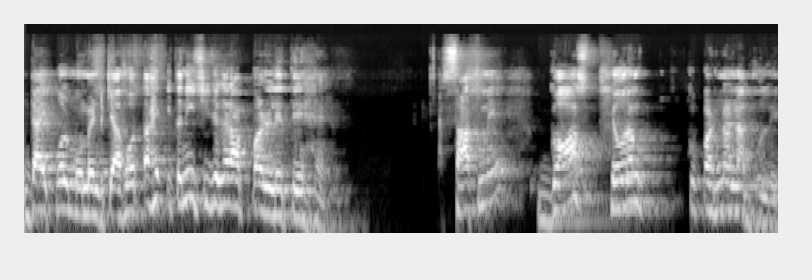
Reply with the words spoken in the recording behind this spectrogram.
डाइपोल मोमेंट क्या होता है? इतनी चीज़ अगर आप पढ़ लेते हैं। साथ में गॉस थ्योरम को पढ़ना ना भूले।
